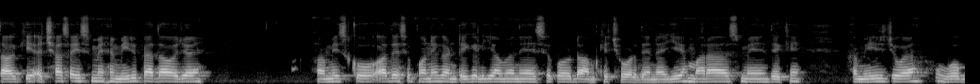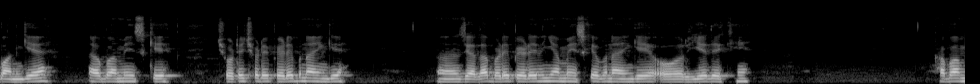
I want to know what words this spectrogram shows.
ताकि अच्छा सा इसमें हमीर पैदा हो जाए। हम इसको आधे से पौने घंटे के लिए हमने इसको डाम के छोड़ देना है। ये हमारा इसमें देखें खमीर जो है, वो बन गया है। अब हम इसके छोटे छोटे पेड़े बनाएँगे। ज़्यादा बड़े पेड़े नहीं हमें इसके बनाएँगे और ये देखें। अब हम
